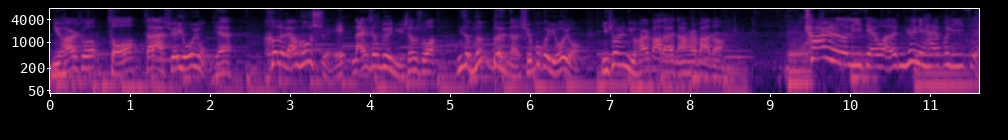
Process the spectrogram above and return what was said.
女孩说：“走，咱俩学游泳去。”喝了两口水，男生对女生说：“你怎么那么笨呢？学不会游泳？”你说是女孩霸道还是男孩霸道？川儿都理解我了，你说你还不理解？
